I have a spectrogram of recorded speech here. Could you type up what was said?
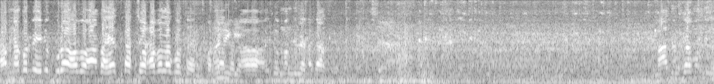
ভাৱনা কৰবি সেইটো পুৰা হ'ব আকৌ সেই তাত চঢ়াব লাগিব তই হয় নেকি? অঁ এইটো মন্দিৰ এনেকুৱা আছে। আচ্ছা। মা দুৰ্গা মন্দিৰ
